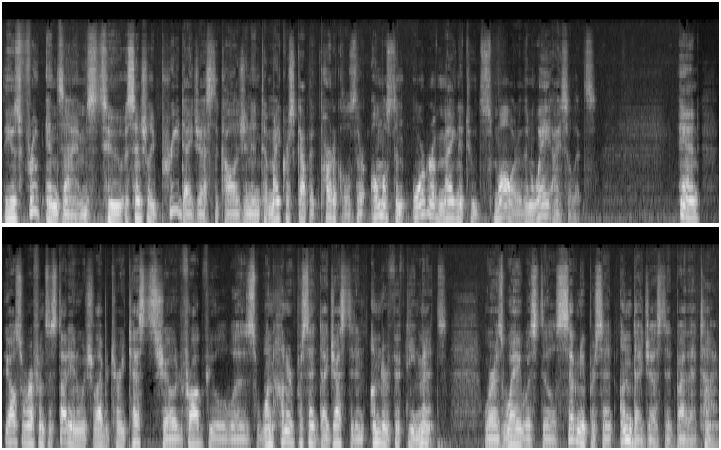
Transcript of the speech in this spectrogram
They use fruit enzymes to essentially pre digest the collagen into microscopic particles that are almost an order of magnitude smaller than whey isolates. And they also reference a study in which laboratory tests showed frog fuel was 100% digested in under 15 minutes, whereas whey was still 70% undigested by that time.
